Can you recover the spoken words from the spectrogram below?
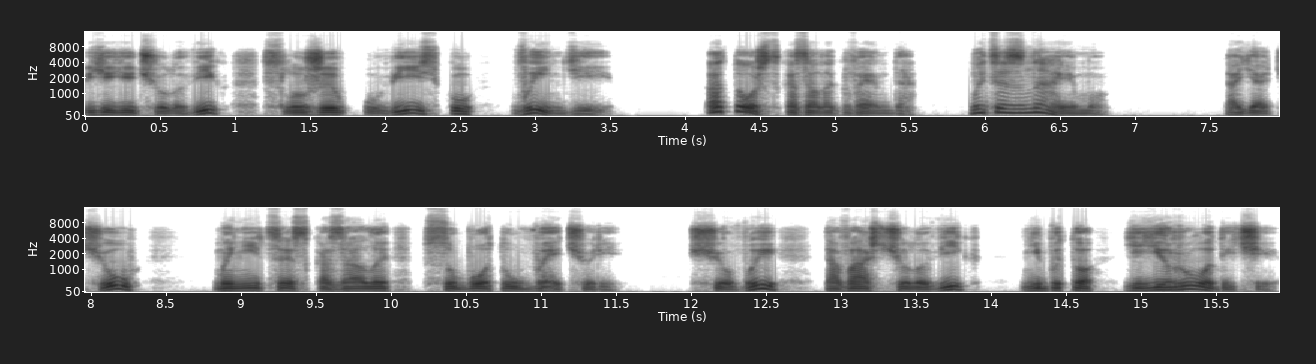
Її чоловік служив у війську в Індії. «А тож», – сказала Гвенда, ми це знаємо. Та я чув, мені це сказали в суботу ввечері, що ви та ваш чоловік, нібито її родичі.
